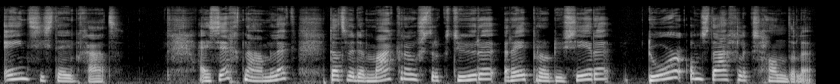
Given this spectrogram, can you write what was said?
één systeem gaat. Hij zegt namelijk dat we de macrostructuren reproduceren door ons dagelijks handelen.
